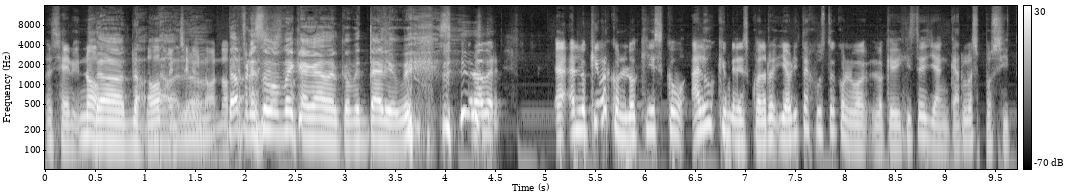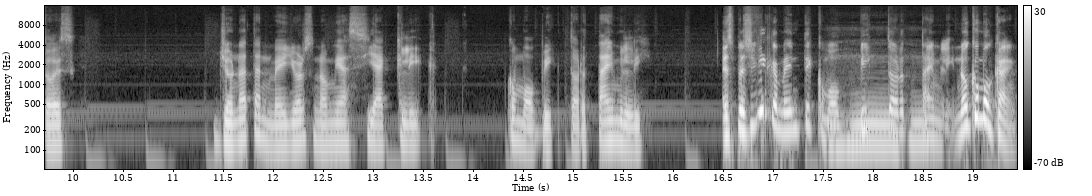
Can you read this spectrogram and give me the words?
en serio, no. no, no, no, no, en serio, no, no pero estuvo muy cagado el comentario, güey. Pero a ver, a lo que iba con Loki es como algo que me descuadró. Y ahorita, justo con lo, lo que dijiste de Giancarlo Esposito, es. Jonathan Mayors no me hacía clic como Victor Timely. Específicamente como Victor. Timely. No como Kang.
